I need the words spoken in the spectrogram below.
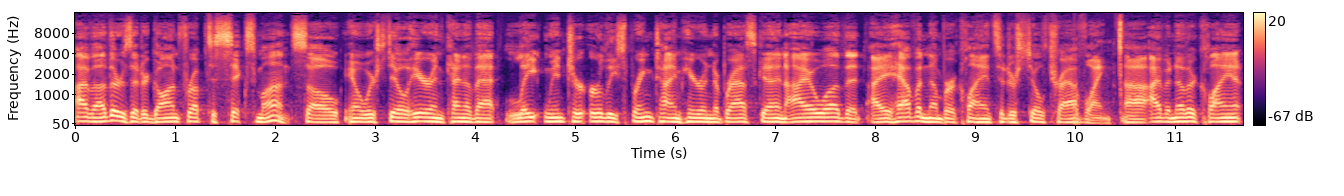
I have others that are gone for up to six months. So, you know, we're still here in kind of that late winter, early springtime here in Nebraska and Iowa that I have a number of clients that are still traveling. Uh, I have another client.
